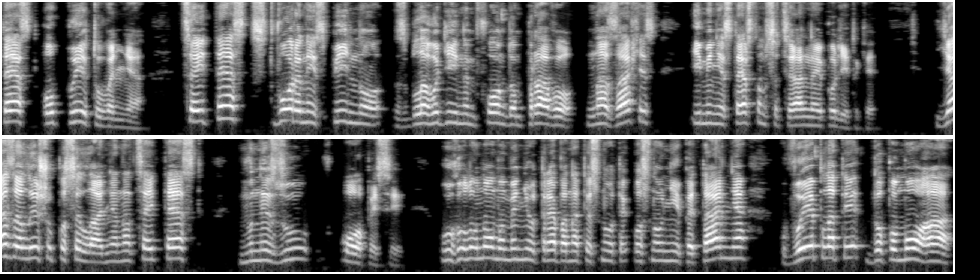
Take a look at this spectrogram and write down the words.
тест опитування. Цей тест створений спільно з благодійним фондом Право на захист і Міністерством соціальної політики. Я залишу посилання на цей тест внизу в описі. У головному меню треба натиснути Основні питання, виплати, допомога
